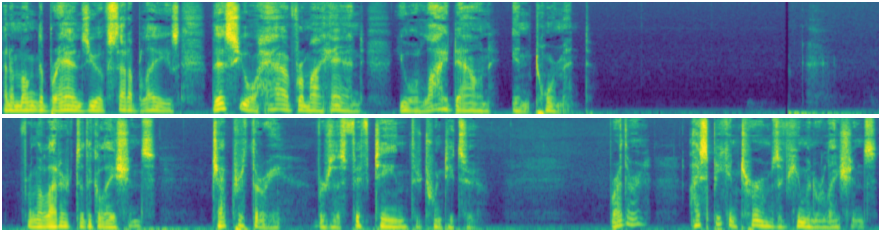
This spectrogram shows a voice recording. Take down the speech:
And among the brands you have set ablaze, this you will have from my hand. You will lie down in torment. From the letter to the Galatians, chapter 3, verses 15 through 22. Brethren, I speak in terms of human relations.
